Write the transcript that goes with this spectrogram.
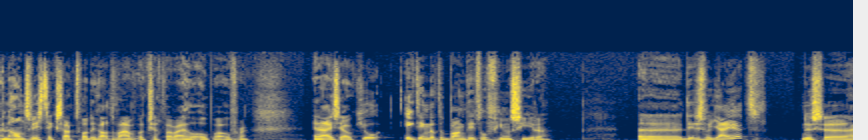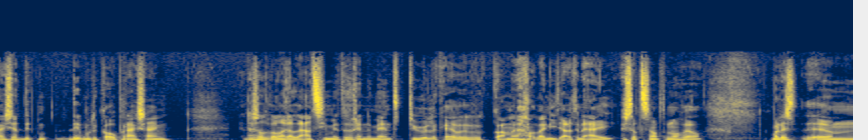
En Hans wist exact wat ik had. Waar, ik zeg, waar wij heel open over. En hij zei ook, joh, ik denk dat de bank dit wil financieren. Eh, dit is wat jij hebt. Dus hij zegt, dit, moet- dit moet de koopprijs zijn. En er zat wel een relatie met het rendement, tuurlijk. Hè. We kwamen allebei niet uit een ei, dus dat snapten we nog wel. Maar dus, ehm,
